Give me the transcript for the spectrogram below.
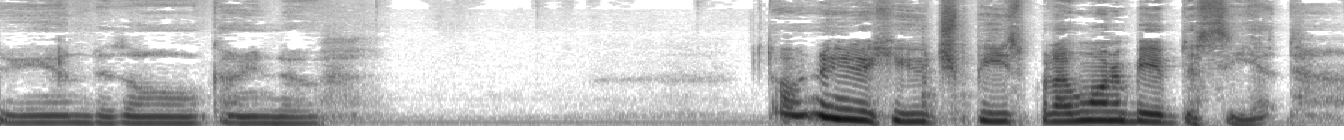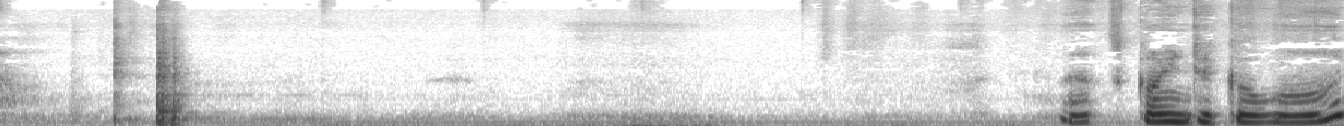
The end is all kind of Don't need a huge piece, but I want to be able to see it. That's going to go on.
